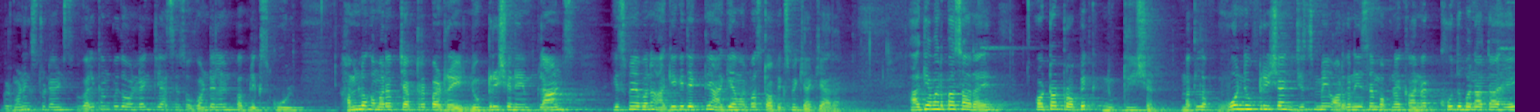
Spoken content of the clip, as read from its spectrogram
Good morning students welcome to the online classes of Wonderland public school हम लोग हमारा चैप्टर पढ़ रहे हैं न्यूट्रिशन इन प्लांट्स इसमें अपन आगे के देखते हैं, आगे हमारे पास टॉपिक्स में क्या क्या आ रहा है। आगे हमारे पास आ रहा है ऑटोट्रॉपिक न्यूट्रिशन मतलब वो न्यूट्रिशन जिसमें ऑर्गेनिज्म अपना खाना खुद बनाता है,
